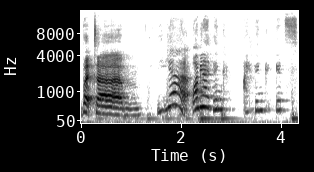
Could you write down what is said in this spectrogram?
but um, yeah, well, I mean, I think I think it's.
